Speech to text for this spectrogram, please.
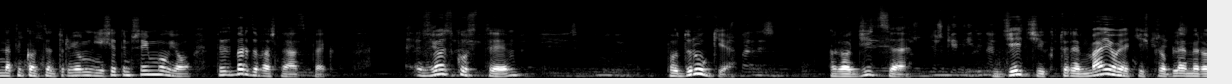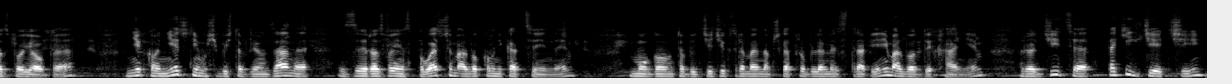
na tym koncentrują, mniej się tym przejmują. To jest bardzo ważny aspekt. W związku z tym, po drugie, rodzice dzieci, które mają jakieś problemy rozwojowe, niekoniecznie musi być to wiązane z rozwojem społecznym albo komunikacyjnym. Mogą to być dzieci, które mają na przykład problemy z trawieniem albo oddychaniem. Rodzice takich dzieci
